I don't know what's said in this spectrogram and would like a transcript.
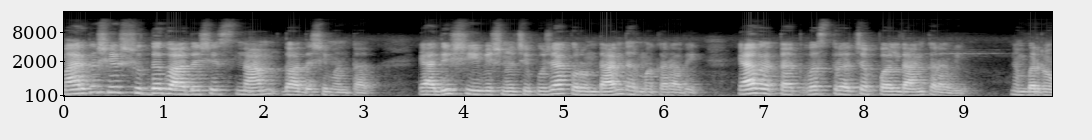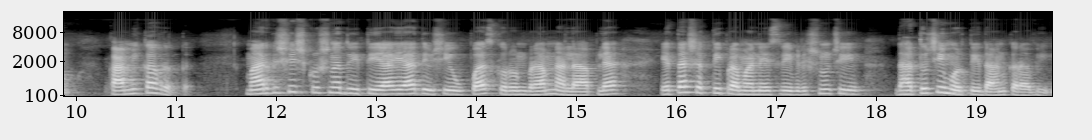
मार्गशीर्ष शुद्ध द्वादशीस नाम द्वादशी म्हणतात. या दिवशी विष्णूची पूजा करून दान धर्म करावे. या व्रतात वस्त्र चप्पल दान करावी. नंबर नऊ. कामिका व्रत. मार्गशीर्ष कृष्ण द्वितीया या दिवशी उपवास करून ब्राह्मणाला आपल्या यथाशक्तीप्रमाणे श्री विष्णूची धातूची मूर्ती दान करावी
